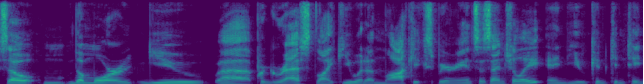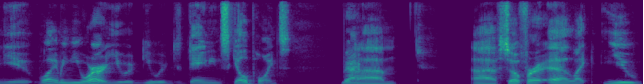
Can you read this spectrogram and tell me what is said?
So the more you uh, progressed, like you would unlock experience essentially, and you can continue. Well, I mean, you were you were you were gaining skill points. Right. Um, uh, so for uh, like you,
